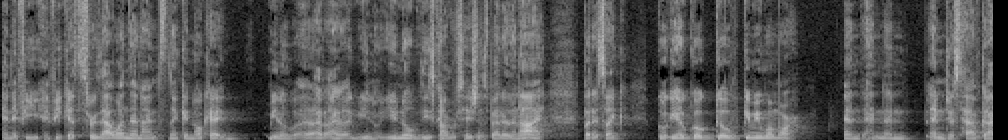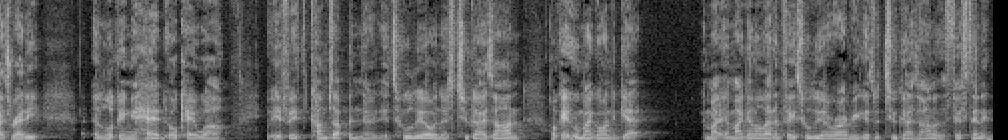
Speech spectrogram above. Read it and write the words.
And if he if he gets through that one, then I'm thinking, okay, you know, I, I, you know, you know these conversations better than I. But it's like, go go go go, give me one more, and and then and just have guys ready, uh, looking ahead. Okay, well, if it comes up and there, it's Julio and there's two guys on, okay, who am I going to get? Am I am I going to let him face Julio Rodriguez with two guys on in the fifth inning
